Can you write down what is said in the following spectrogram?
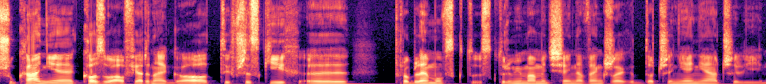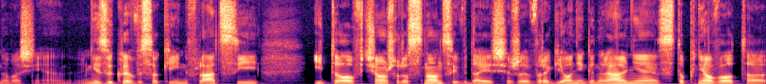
szukanie kozła ofiarnego tych wszystkich problemów, z, którymi mamy dzisiaj na Węgrzech do czynienia, czyli no właśnie niezwykle wysokiej inflacji, i to wciąż rosnącej. Wydaje się, że w regionie generalnie stopniowo ta,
